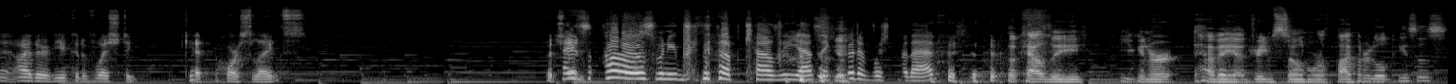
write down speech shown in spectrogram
uh, either of you could have wished to get horse legs. But you I didn't. suppose when you bring that up, Kal'zi, yes, I could have wished for that. So, Kal'zi, you can er- have a, dream stone worth 500 gold pieces.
